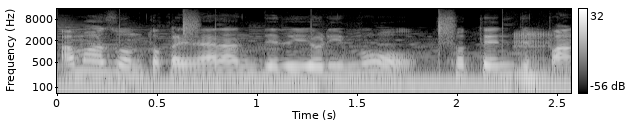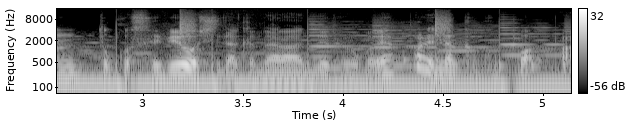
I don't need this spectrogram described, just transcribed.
アマゾンとかで並んでるよりも書店でバンとこう背表紙だけ並んでる方がやっぱりなんかこうパパ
